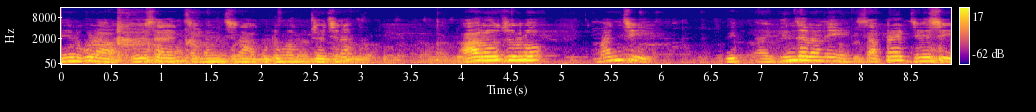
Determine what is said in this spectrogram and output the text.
నేను కూడా వ్యవసాయానికి సంబంధించిన కుటుంబం నుంచి వచ్చిన ఆ రోజుల్లో మంచి గింజలని సపరేట్ చేసి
